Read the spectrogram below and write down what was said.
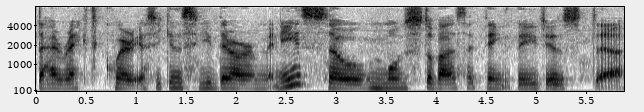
direct query. As you can see, there are many. So most of us, I think, they just uh,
